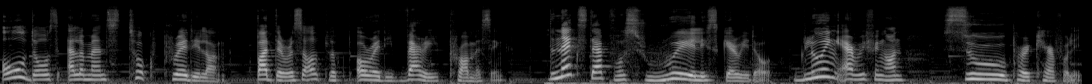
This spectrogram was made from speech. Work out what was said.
all those elements took pretty long, but the result looked already very promising. The next step was really scary though, gluing everything on super carefully.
